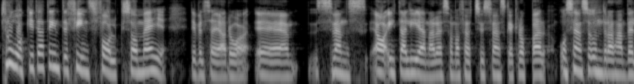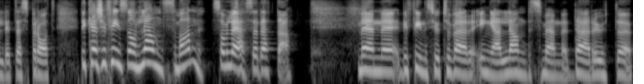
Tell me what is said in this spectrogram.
Tråkigt att det inte finns folk som mig, det vill säga då eh, svensk, ja, italienare som har fötts i svenska kroppar. Och sen så undrar han väldigt desperat, det kanske finns någon landsman som läser detta? Men eh, det finns ju tyvärr inga landsmän där ute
